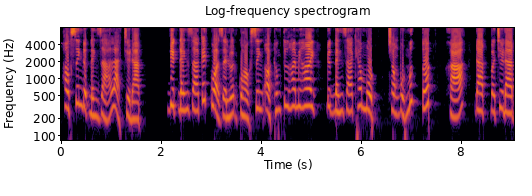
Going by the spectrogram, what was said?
học sinh được đánh giá là chưa đạt. Việc đánh giá kết quả giải luận của học sinh ở thông tư 22 được đánh giá theo một trong bốn mức tốt, khá, đạt và chưa đạt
